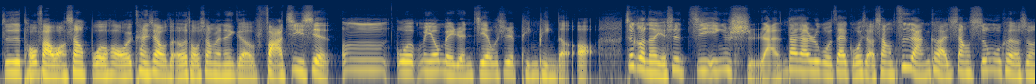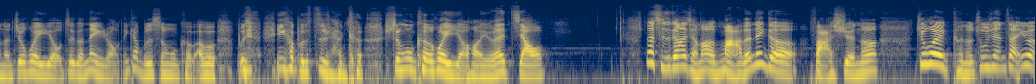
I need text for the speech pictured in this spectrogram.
就是头发往上拨的话，我会看一下我的额头上面那个发际线。嗯，我没有美人尖，我是平平的哦。这个呢也是基因使然。大家如果在国小上自然课还是上生物课的时候呢，就会有这个内容。应该不是生物课吧？不，不，应该不是自然课，生物课会有哈，有在教。那其实刚才讲到的马的那个发旋呢，就会可能出现在，因为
